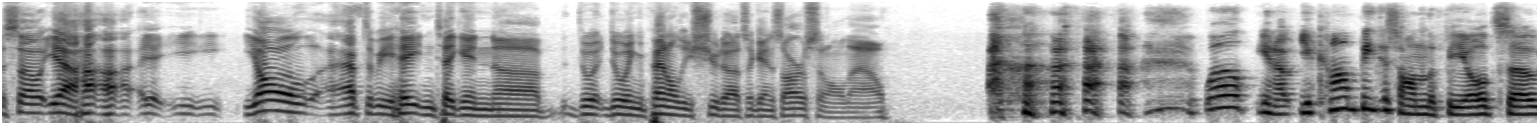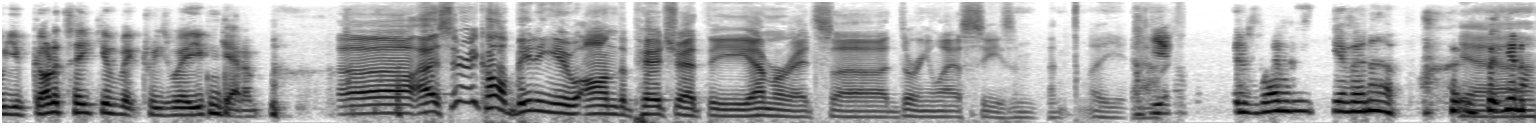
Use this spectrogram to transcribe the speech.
So yeah, ha- ha- y- y- y'all have to be hating taking uh doing doing penalty shootouts against Arsenal now. well, you know, you can't beat us on the field, so you've got to take your victories where you can get them. Uh, I seem to recall beating you on the pitch at the Emirates uh during last season. Uh, yeah. yeah, and when we've given up, Yeah, but you know,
